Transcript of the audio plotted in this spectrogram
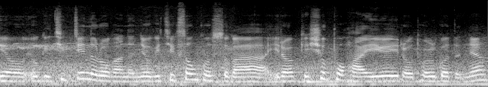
요, 여기 직진으로 가는 여기 직선 코스가 이렇게 슈퍼 하이웨이로 돌거든요.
